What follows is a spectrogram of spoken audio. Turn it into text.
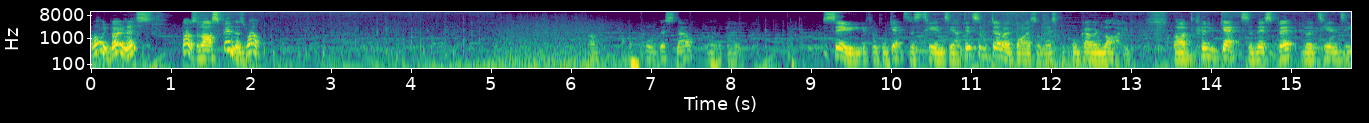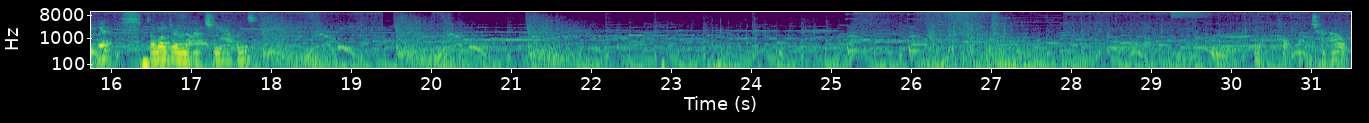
oh, we bonus. That was the last spin as well. Oh, I'll this now. See if we can get to this TNT. I did some demo buys on this before going live. But I couldn't get to this bit, the TNT bit. So I'm wondering what actually happens. Out.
